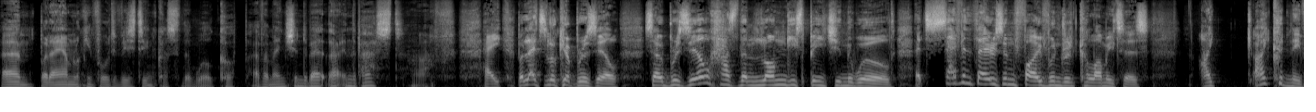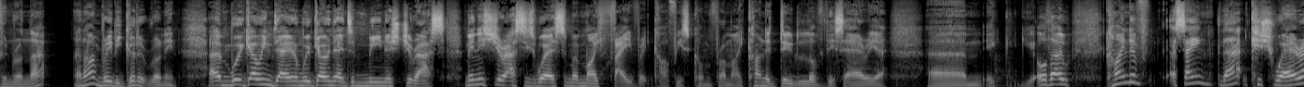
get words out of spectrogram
Um, but I am looking forward to visiting because of the World Cup. Have I mentioned about that in the past? Oh, hey, but let's look at Brazil. So Brazil has the longest beach in the world at 7,500 kilometres. I I couldn't even run that. And I'm really good at running. Um, we're going down and we're going down to Minas Gerais. Minas Gerais is where some of my favourite coffees come from. I kind of do love this area. Um, it, although, kind of saying that, Cachoeira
